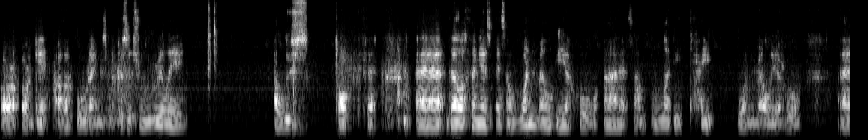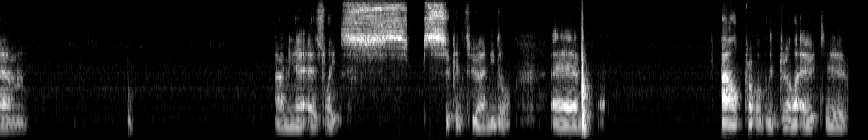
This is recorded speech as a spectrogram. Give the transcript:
or, or get other O-rings because it's really a loose top fit. Uh, the other thing is it's a 1mm air hole and it's a bloody tight 1mm air hole. Um, I mean it is like sucking through a needle. Um, I'll probably drill it out to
